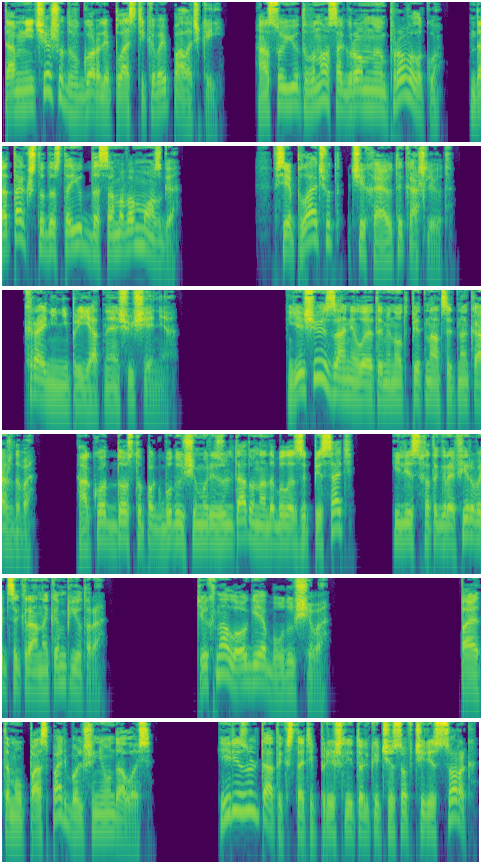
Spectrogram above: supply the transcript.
Там не чешут в горле пластиковой палочкой, а суют в нос огромную проволоку, да так, что достают до самого мозга. Все плачут, чихают и кашляют. Крайне неприятные ощущения. Еще и заняло это минут 15 на каждого, а код доступа к будущему результату надо было записать или сфотографировать с экрана компьютера. Технология будущего. Поэтому поспать больше не удалось. И результаты, кстати, пришли только часов через сорок,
